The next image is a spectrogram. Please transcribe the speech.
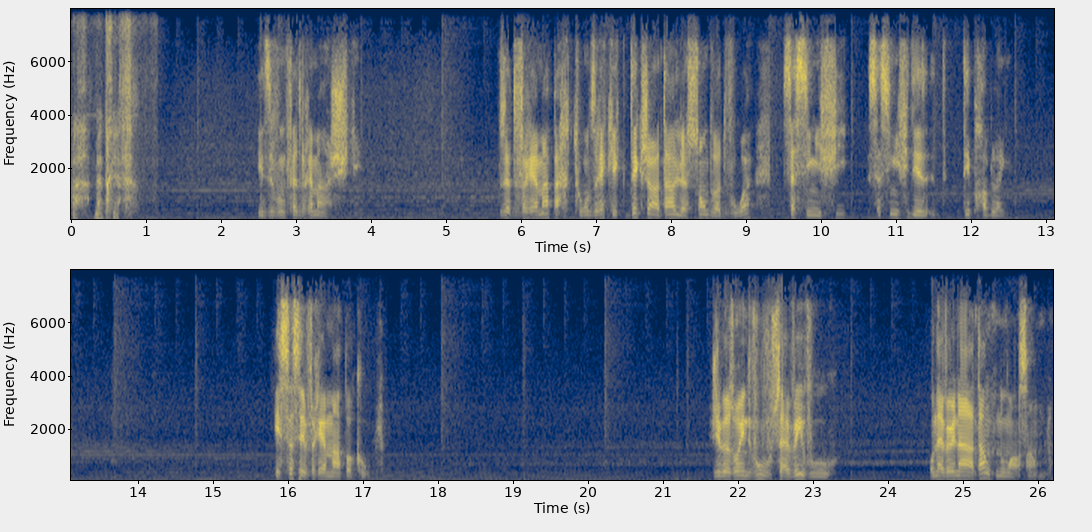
Ah, ma bref. Il dit Vous me faites vraiment chier. Vous êtes vraiment partout. On dirait que dès que j'entends le son de votre voix, ça signifie, ça signifie des, des problèmes. Et ça, c'est vraiment pas cool. J'ai besoin de vous, vous savez, vous. On avait une entente, nous, ensemble.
